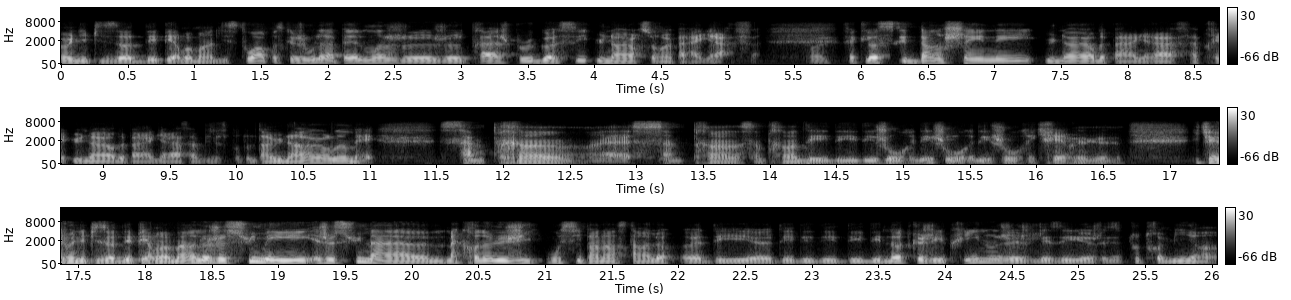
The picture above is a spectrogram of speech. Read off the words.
un épisode des pires moments de l'histoire. Parce que je vous le rappelle, moi, je, je, je peux gosser une heure sur un paragraphe. Fait que là, c'est d'enchaîner une heure de paragraphe après une heure de paragraphe. C'est pas tout le temps une heure, là, mais ça me prend, euh, ça me prend, ça me prend des, des, des, jours et des jours et des jours écrire un, écrire un épisode des pires moments. Là, je suis, mes, je suis ma, ma chronologie aussi pendant ce temps-là, euh, euh, des, des, notes que j'ai prises. Je, je, les ai, je les ai toutes remis en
